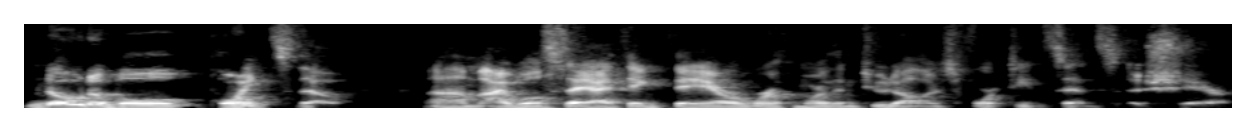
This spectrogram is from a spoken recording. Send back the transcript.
notable points, though. Um, I will say I think they are worth more than $2.14 a share.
